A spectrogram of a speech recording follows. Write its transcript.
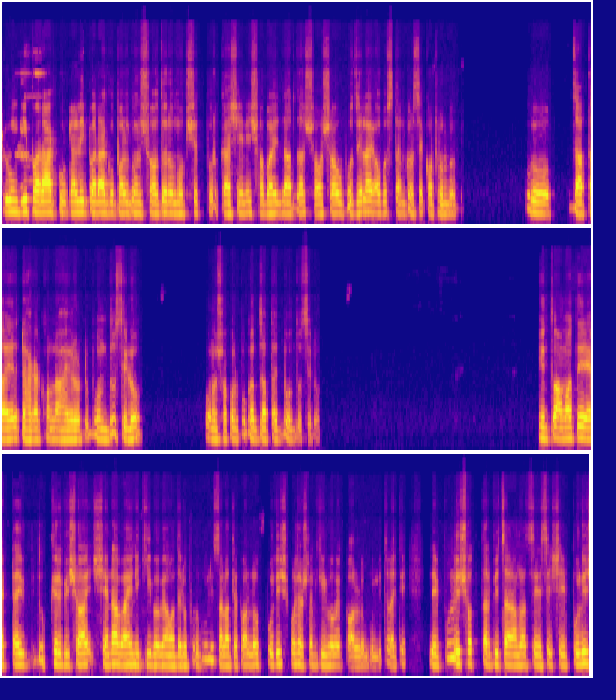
টুঙ্গিপাড়া, কোটালীপাড়া, গোপালগঞ্জ সদর ও মুর্শিদপুর কাশিয়ানী সবাই যার যার স্ব উপজেলায় অবস্থান করছে কঠোরভাবে। পুরো যাতায়াত ঢাকা খুলনা হাইরোড বন্ধ ছিল। কোন সকল প্রকার যাতায়াত বন্ধ ছিল। কিন্তু আমাদের একটাই দুঃখের বিষয়, সেনাবাহিনী কীভাবে আমাদের উপর গুলি চালাতে পারল, পুলিশ প্রশাসন কীভাবে পারল গুলি চালাতে যে পুলিশ হত্যার বিচার আমরা চেয়েছি, সেই পুলিশ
